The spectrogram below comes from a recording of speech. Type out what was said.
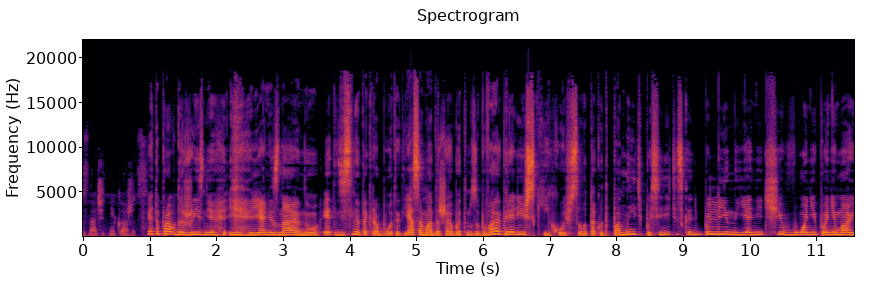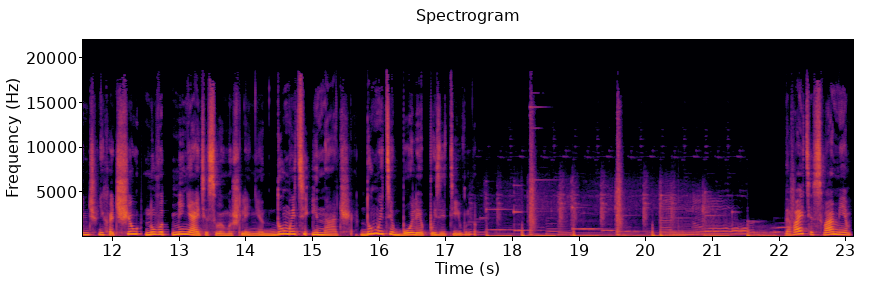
значит не кажется. Это правда жизни, и я не знаю, но это действительно так работает. Я сама даже об этом забываю периодически, и хочется вот так вот поныть, посидеть и сказать, блин, я ничего не понимаю, ничего не хочу. Ну вот меняйте свое мышление, думайте иначе, думайте более позитивно. Давайте с вами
